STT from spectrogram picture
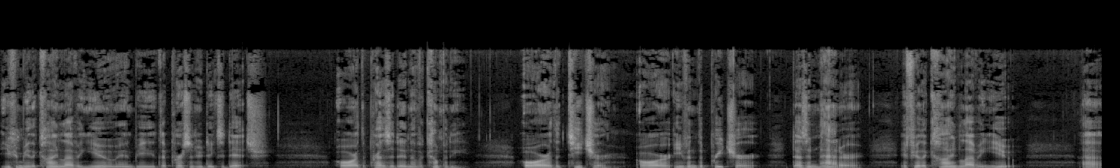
you can be the kind, loving you and be the person who digs a ditch, or the president of a company, or the teacher, or even the preacher. Doesn't matter if you're the kind, loving you. Uh,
